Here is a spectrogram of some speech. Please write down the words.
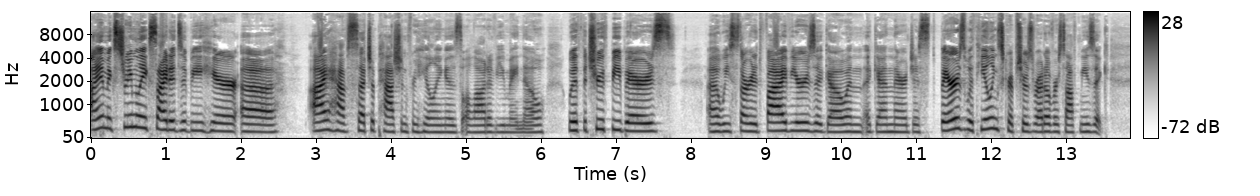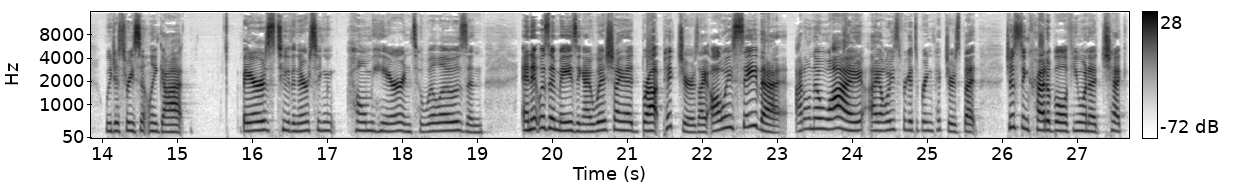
I am extremely excited to be here. Uh, I have such a passion for healing, as a lot of you may know. With the Truth Be Bears, uh, we started five years ago, and again, they're just bears with healing scriptures read over soft music. We just recently got bears to the nursing home here and To Willows, and and it was amazing. I wish I had brought pictures. I always say that. I don't know why. I always forget to bring pictures, but just incredible. If you want to check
